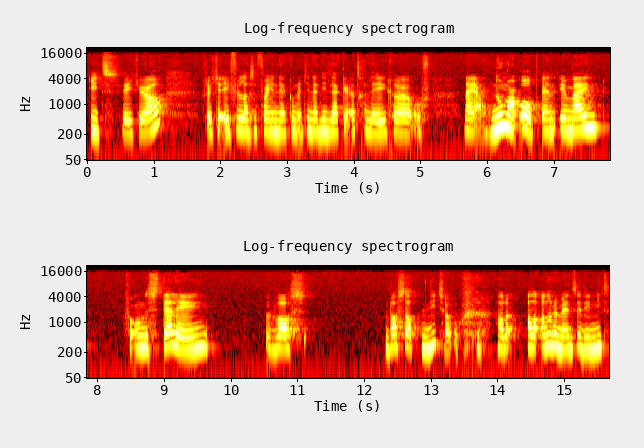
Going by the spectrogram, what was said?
iets, weet je wel. Dat je even last hebt van je nek omdat je net niet lekker hebt gelegen. Of nou ja, noem maar op. En in mijn veronderstelling was, was dat niet zo. Hadden alle andere mensen die niet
